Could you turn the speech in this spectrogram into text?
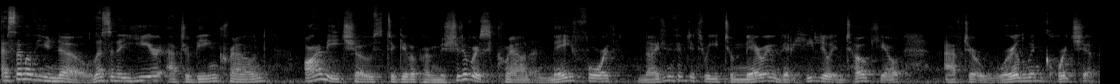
As some of you know, less than a year after being crowned, Armi chose to give up her Miss crown on May 4th, 1953 to marry Virgilio in Tokyo after a whirlwind courtship.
